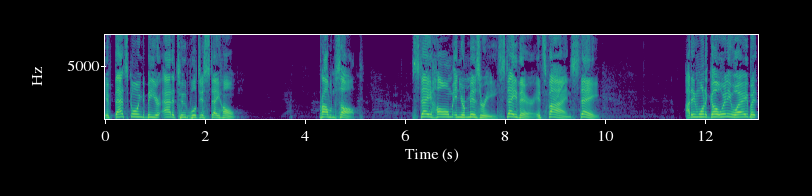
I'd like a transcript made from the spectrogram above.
If that's going to be your attitude will just stay home. Problem solved. Stay home in your misery. Stay there. It's fine. Stay. I didn't want to go anyway, but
